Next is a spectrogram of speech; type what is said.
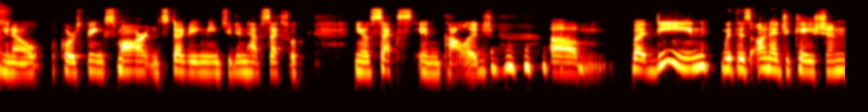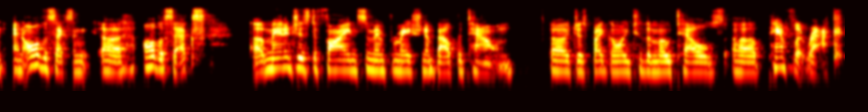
you know, of course, being smart and studying means you didn't have sex with, you know, sex in college. um, but Dean, with his uneducation and all the sex and uh, all the sex, uh, manages to find some information about the town uh, just by going to the motel's uh, pamphlet rack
